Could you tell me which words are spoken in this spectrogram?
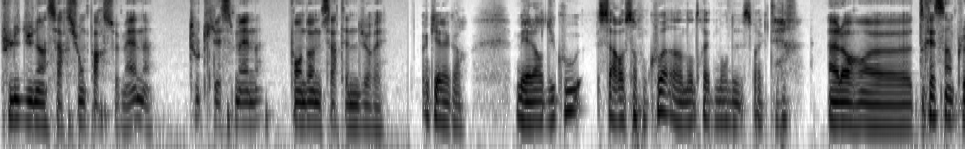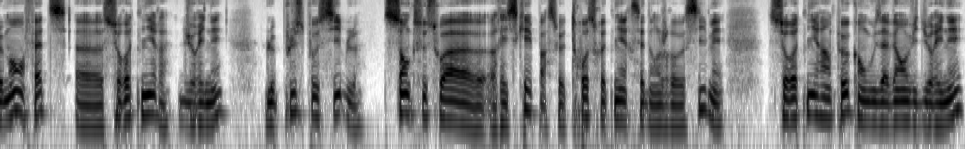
plus d'une insertion par semaine, toutes les semaines, pendant une certaine durée. Ok, d'accord. Mais alors du coup, ça ressemble quoi à un entraînement de sphincter? Alors, euh, très simplement, en fait, euh, se retenir d'uriner le plus possible, sans que ce soit euh, risqué, parce que trop se retenir, c'est dangereux aussi, mais se retenir un peu quand vous avez envie d'uriner,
